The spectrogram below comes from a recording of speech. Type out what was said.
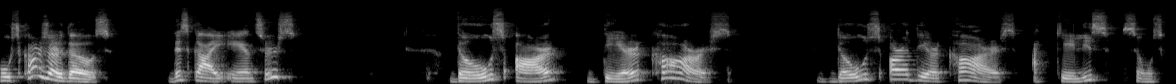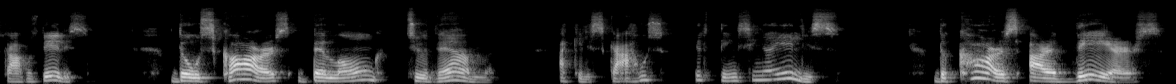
Whose cars are those? This guy answers, Those are their cars. Those are their cars. Aqueles são os carros deles. Those cars belong to them. Aqueles carros pertencem a eles. The cars are theirs.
